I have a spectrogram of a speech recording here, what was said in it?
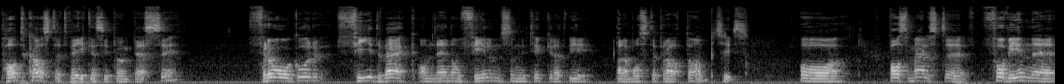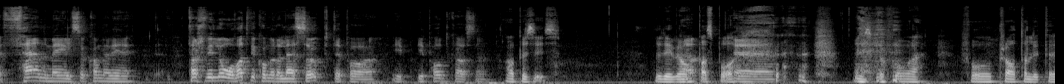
Podcast.vacancy.se Frågor, feedback om det är någon film som ni tycker att vi bara måste prata om. Ja, precis. Och vad som helst. Får vi in fanmail så kommer vi Törs vi lova att vi kommer att läsa upp det på, i, i podcasten? Ja, precis. Det är det vi ja, hoppas på. Eh. vi ska få, få prata lite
